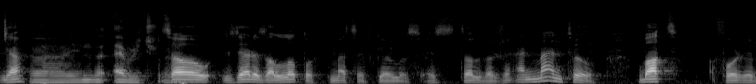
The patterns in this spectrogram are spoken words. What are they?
Yeah. uh, in the average uh, So there is a lot of massive girls is still virgin and men too, but for the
